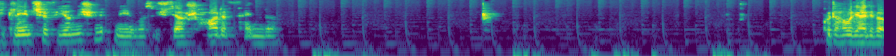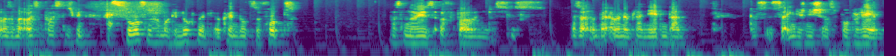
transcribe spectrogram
die kleinen hier nicht mitnehmen, was ich sehr schade fände. Bei unserem Außenposten. Ich bin Ressourcen haben wir genug mit. Wir können dort sofort was Neues aufbauen. Das ist, also bei einem Planeten dann. Das ist eigentlich nicht das Problem.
